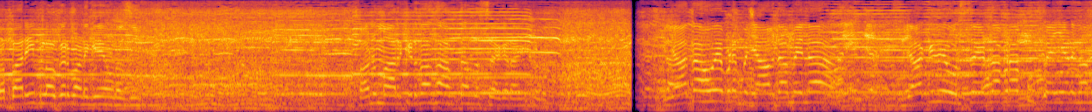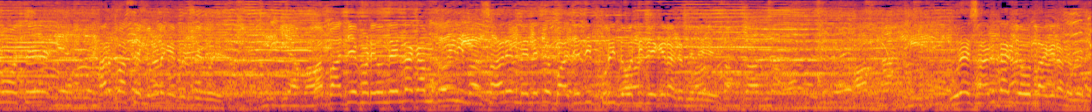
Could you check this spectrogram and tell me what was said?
ਵਪਾਰੀ ਬਲੌਗਰ ਬਣ ਗਏ ਹੁਣ ਅਸੀਂ। ਤੁਹਾਨੂੰ ਮਾਰਕੀਟ ਦਾ ਹਿਸਾਬ ਤਾਂ ਦੱਸਿਆ ਕਰਾਂਗੇ ਹੁਣ। ਜਾਂ ਤਾਂ ਹੋਵੇ ਆਪਣੇ ਪੰਜਾਬ ਦਾ ਮੇਲਾ, ਜਾਂ ਕਿਸੇ ਹੋਰ ਸਟੇਟ ਦਾ ਭਰਾ ਭੁੱਪੇ ਜਿਹੜੇ ਸਾਨੂੰ ਉੱਥੇ ਹਰ ਪਾਸੇ ਮਿਲਣਗੇ ਫਿਰਦੇ ਹੋਏ। ਆ ਬਾਜੇ ਫੜੇ ਹੁੰਦੇ ਇਹਨਾਂ ਕੰਮ ਕੋਈ ਨਹੀਂ ਬਸ, ਸਾਰੇ ਮੇਲੇ 'ਚੋਂ ਬਾਜੇ ਦੀ ਪੂਰੀ ਦਵਾਲੀ ਦੇ ਕੇ ਰੱਖਦੇ ਨੇ ਪੂਰੇ ਸੰਗ ਜ਼ੋਰ ਲਾ ਕੇ ਰੱਖਦੇ ਨੇ।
